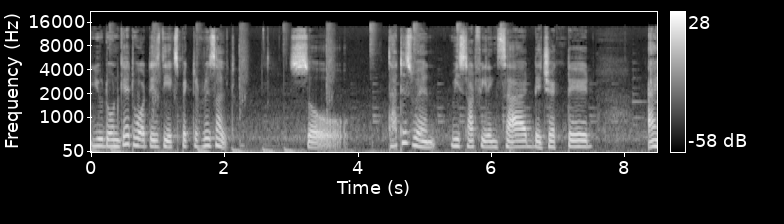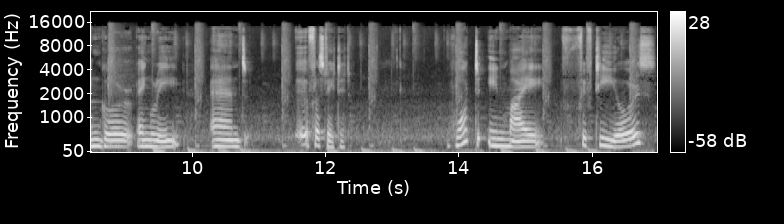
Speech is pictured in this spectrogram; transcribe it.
you don't get what is the expected result. So that is when we start feeling sad, dejected, anger, angry, and uh, frustrated. What in my 50 years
